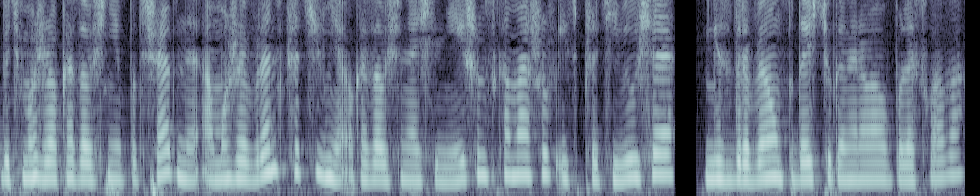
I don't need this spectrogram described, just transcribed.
Być może okazał się niepotrzebny, a może wręcz przeciwnie, okazał się najsilniejszym z kamaszów i sprzeciwił się niezdrowemu podejściu generała Bolesława?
